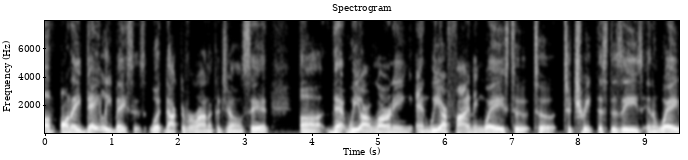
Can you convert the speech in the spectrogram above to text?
of on a daily basis what dr veronica jones said uh, that we are learning and we are finding ways to to to treat this disease in a way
